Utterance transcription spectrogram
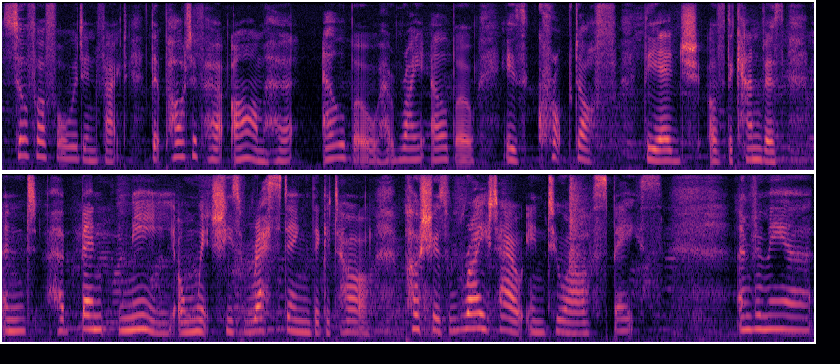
So far forward, in fact, that part of her arm, her elbow, her right elbow, is cropped off the edge of the canvas, and her bent knee on which she's resting the guitar pushes right out into our space. And Vermeer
